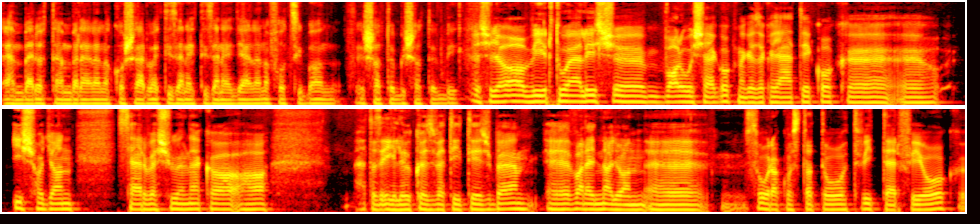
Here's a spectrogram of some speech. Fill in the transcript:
ember, öt ember ellen a kosárban, vagy 11-11 ellen a fociban, stb. stb. És hogy a virtuális valóságok, meg ezek a játékok is hogyan szervesülnek a, a hát az élő közvetítésbe. Van egy nagyon szórakoztató Twitter fiók,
